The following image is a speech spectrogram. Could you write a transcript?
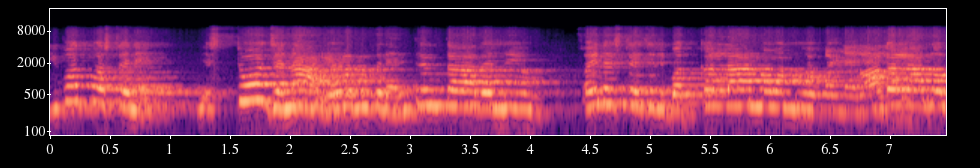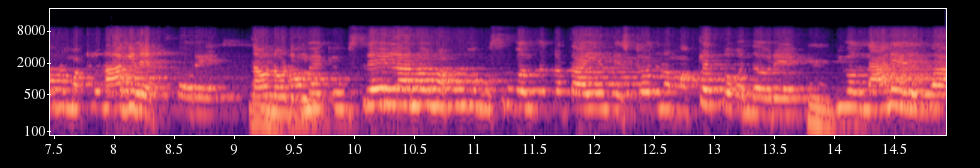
ಇವತ್ತು ಅಷ್ಟೇನೆ. ಎಷ್ಟೋ ಜನ ಹೇಳೋದಂತಾನೆ ಎಂತೆಂತದಲ್ಲಿ ಫೈನಲ್ ಸ್ಟೇಜ್ ಅಲ್ಲಿ ಬದುಕಲ್ಲ ಅನ್ನೋ ಒಂದು ಆಗಲ್ಲ ಅನ್ನೋರ್ನ ಮಕ್ಳು ಆಗಿದೆ. ನಾವು ನೋಡಿ ಆಮೇಲೆ ಉಸಿರೇ ಇಲ್ಲ ಅನ್ನೋ ಮಕ್ಕಳು ಉಸಿರು ಬಂತಕ್ಕ ತಾಯಿ ಅಂತ ಎಷ್ಟೋ ಜನ ಮಕ್ಳು ಎತ್ಕೊ ಬಂದವ್ರೆ. ಇವಾಗ ನಾನೇ ಹೇಳಿಲ್ವಾ?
